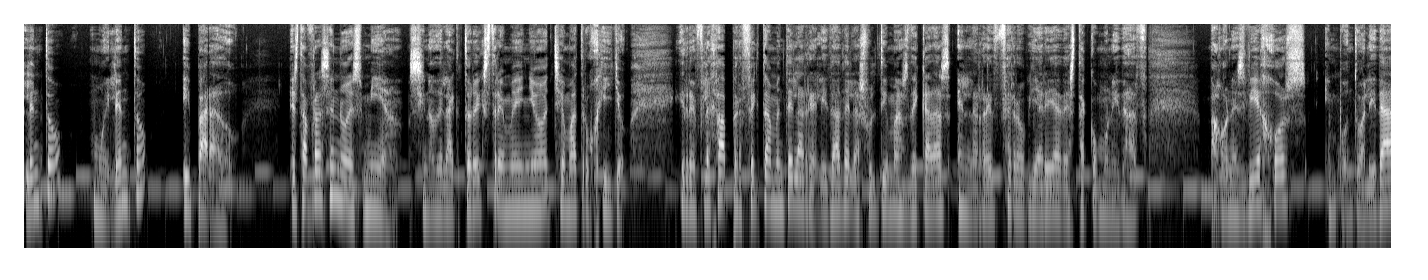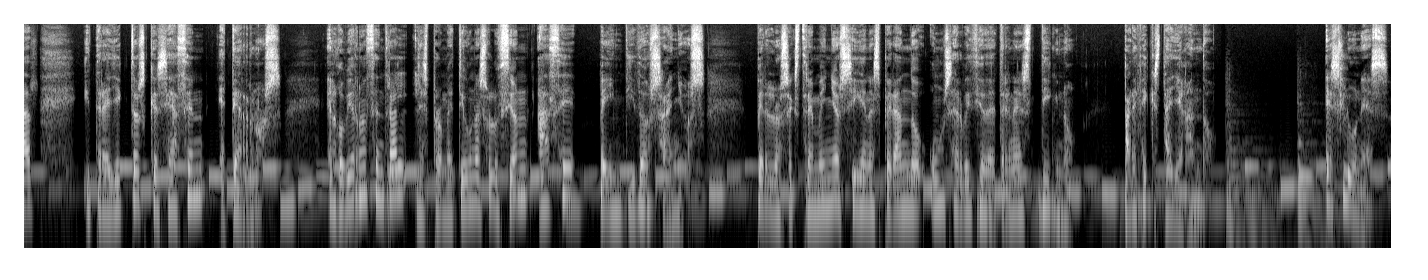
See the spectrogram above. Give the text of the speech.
lento, muy lento y parado. Esta frase no es mía, sino del actor extremeño Chema Trujillo, y refleja perfectamente la realidad de las últimas décadas en la red ferroviaria de esta comunidad. Vagones viejos, impuntualidad y trayectos que se hacen eternos. El gobierno central les prometió una solución hace 22 años, pero los extremeños siguen esperando un servicio de trenes digno. Parece que está llegando. Es lunes,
